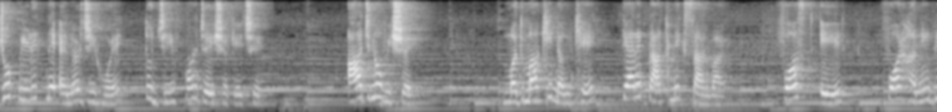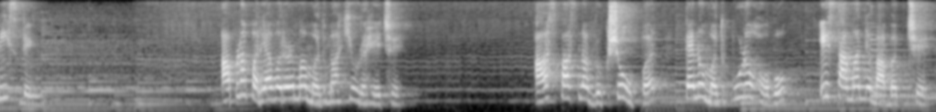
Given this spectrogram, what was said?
જો પીડિતને એલર્જી હોય તો જીવ પણ જઈ શકે છે. આજનો વિષય, મધમાખી ડંખે ત્યારે પ્રાથમિક સારવાર. First aid for honeybee sting આપણા પર્યાવરણમાં મધમાખીઓ રહે છે. આસપાસના વૃક્ષો ઉપર તેનો મધપૂડો હોવો એ સામાન્ય બાબત છે.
